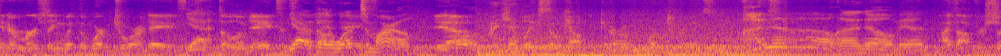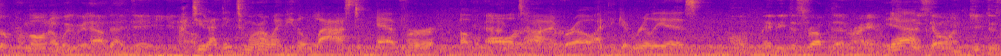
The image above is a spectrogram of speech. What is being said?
intermersing with the Warped tour on dates, Yeah. solo dates. And Yeah, we're send-off playing Warped tomorrow. Yeah, Cool. I can't believe SoCal didn't get our own Warped tour. That's I know, I know, man. I thought for sure Pomona we would have that day. You know, Dude, I think tomorrow might be the last ever of all time, ever. bro. I think it really is. Well, maybe disrupt then, right? Yeah. Keep this going. Keep this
